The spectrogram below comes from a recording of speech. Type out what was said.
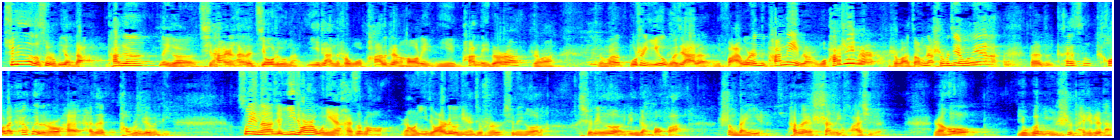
薛定谔的岁数比较大，他跟那个其他人还在交流呢。一战的时候，我趴在战壕里，你趴哪边啊？是吧？怎么不是一个国家的？你法国人，你趴那边，我趴这边，是吧？咱们俩是不是见过面了？但是开始后来开会的时候还还在讨论这个问题。所以呢，就一九二五年海森堡，然后一九二六年就是薛定谔了。薛定谔灵感爆发。圣诞夜，他在山里滑雪，然后有个女士陪着他。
